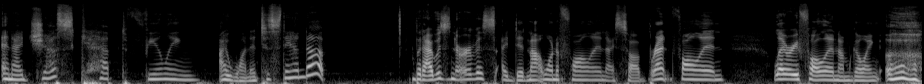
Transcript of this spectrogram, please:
And I just kept feeling I wanted to stand up. But I was nervous. I did not want to fall in. I saw Brent fall in, Larry fall in. I'm going, ugh,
